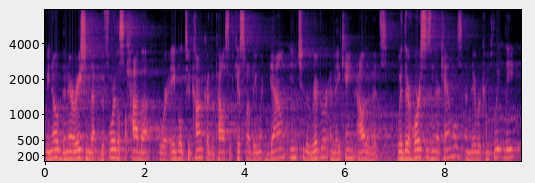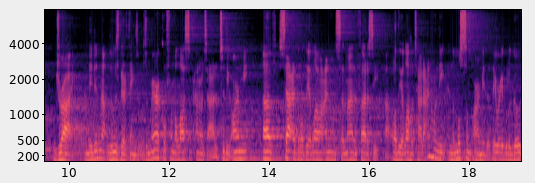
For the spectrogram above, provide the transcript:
we know the narration that before the Sahaba were able to conquer the palace of Kisra, they went down into the river and they came out of it with their horses and their camels and they were completely dry and they did not lose their things. It was a miracle from Allah subhanahu wa ta'ala to the army of Sa'd radiallahu anhu and Salman al-Farisi radiallahu ta'ala anhu and the, and the Muslim army that they were able to go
